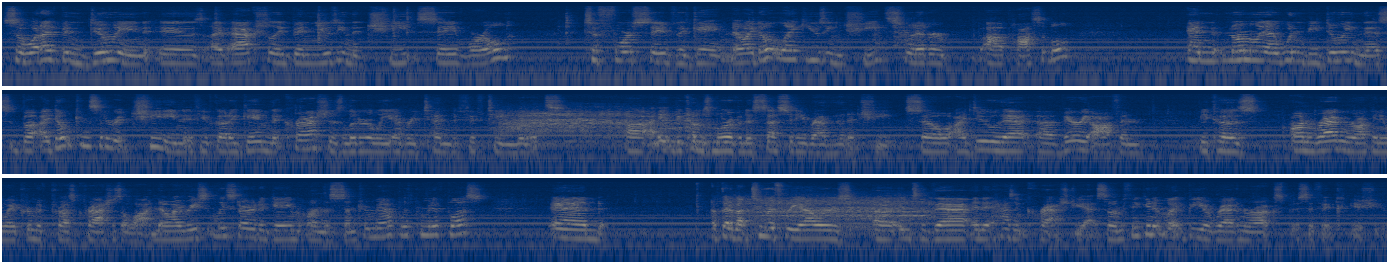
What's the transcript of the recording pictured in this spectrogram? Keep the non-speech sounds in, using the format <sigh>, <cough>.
So what I've been doing is I've actually been using the cheat save world to force save the game. Now I don't like using cheats whenever uh, possible, and normally I wouldn't be doing this, but I don't consider it cheating if you've got a game that crashes literally every 10 to 15 minutes. Uh, it becomes more of a necessity rather than a cheat. So I do that uh, very often because on Ragnarok anyway, Primitive Plus crashes a lot. Now I recently started a game on the center map with Primitive Plus, and I've got about two or three hours uh, into that, and it hasn't crashed yet. So I'm thinking it might be a Ragnarok specific issue.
